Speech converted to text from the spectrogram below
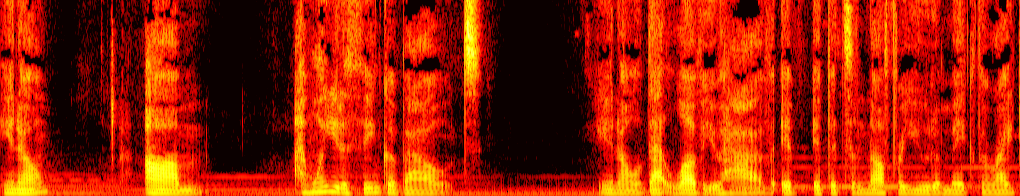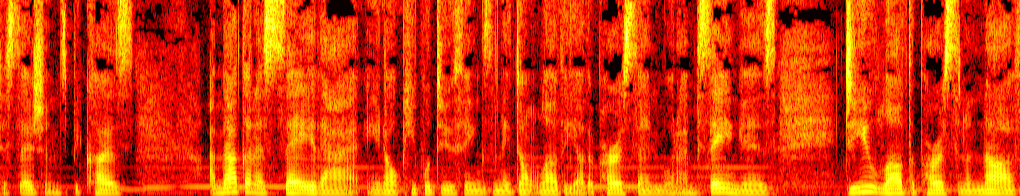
you know, um, I want you to think about you know that love you have if if it's enough for you to make the right decisions because I'm not going to say that you know people do things and they don't love the other person. What I'm saying is do you love the person enough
